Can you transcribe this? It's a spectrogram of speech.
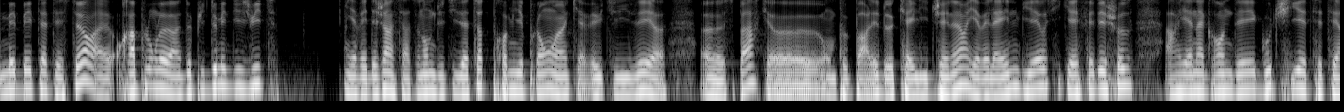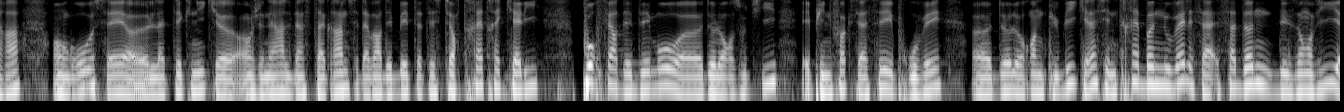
mes bêta-testeurs. Euh, Rappelons-le, hein, depuis 2018. Il y avait déjà un certain nombre d'utilisateurs de premier plan hein, qui avaient utilisé euh, euh, Spark. Euh, on peut parler de Kylie Jenner. Il y avait la NBA aussi qui avait fait des choses. Ariana Grande, Gucci, etc. En gros, c'est la technique en général d'Instagram, c'est d'avoir des bêta-testeurs très très quali pour faire des démos de leurs outils. Et puis une fois que c'est assez éprouvé, de le rendre public. Et là, c'est une très bonne nouvelle et ça, ça donne des envies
